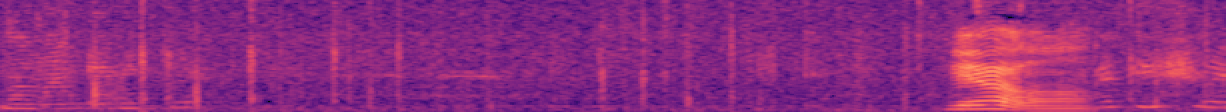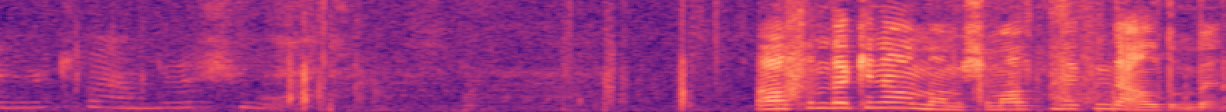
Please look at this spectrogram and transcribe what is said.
gerekiyor. Ya. Altındakini almamışım. Altındakini de aldım ben.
